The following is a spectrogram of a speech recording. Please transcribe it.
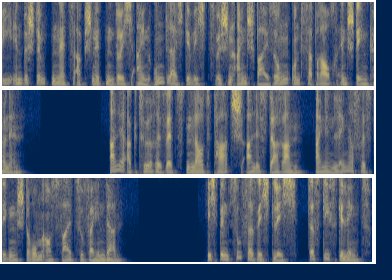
die in bestimmten Netzabschnitten durch ein Ungleichgewicht zwischen Einspeisung und Verbrauch entstehen können. Alle Akteure setzten laut Patsch alles daran, einen längerfristigen Stromausfall zu verhindern. Ich bin zuversichtlich, dass dies gelingt.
